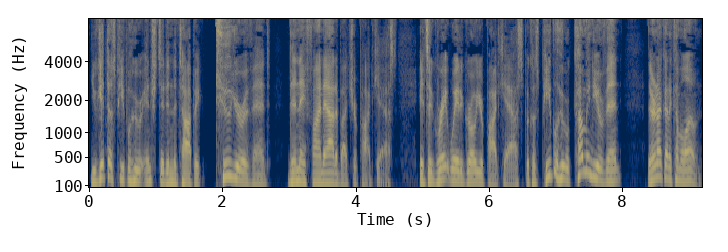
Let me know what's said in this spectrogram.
You get those people who are interested in the topic to your event, then they find out about your podcast. It's a great way to grow your podcast because people who are coming to your event, they're not going to come alone.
